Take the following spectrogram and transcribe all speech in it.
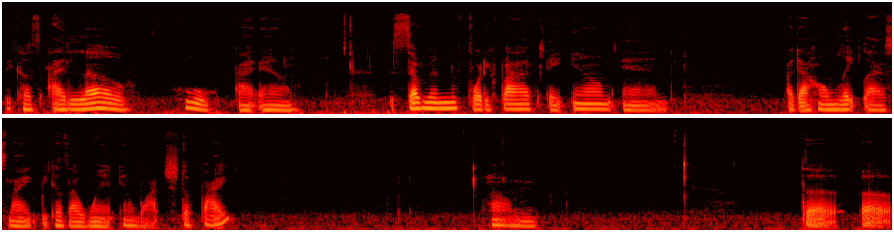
because I love who I am. It's 7:45 a.m. and I got home late last night because I went and watched the fight. Um, the uh,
